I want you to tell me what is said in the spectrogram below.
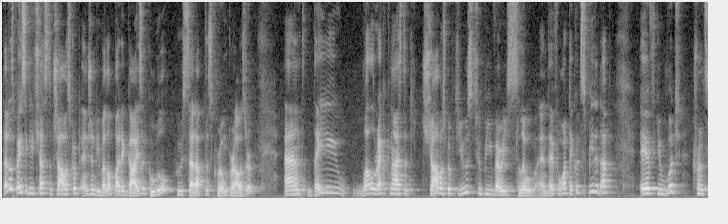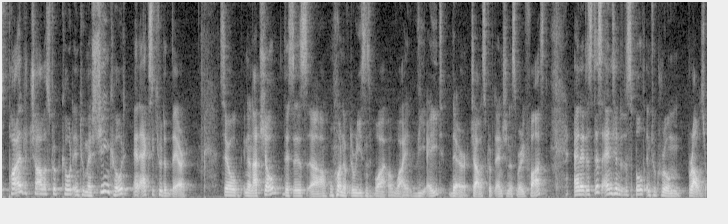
That is basically just a JavaScript engine developed by the guys at Google who set up this Chrome browser and they well recognized that JavaScript used to be very slow and they thought they could speed it up if you would transpile the JavaScript code into machine code and execute it there. So in a nutshell, this is uh, one of the reasons why, why V8, their JavaScript engine, is very fast. And it is this engine that is built into Chrome browser.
